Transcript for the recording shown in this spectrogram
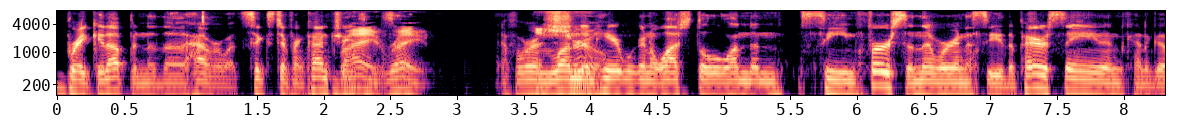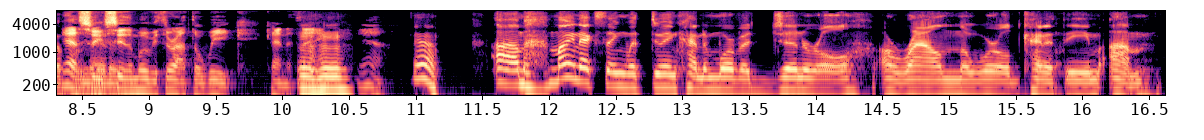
break it up into the however what six different countries. Right, right. If we're in That's London true. here, we're going to watch the London scene first, and then we're going to see the Paris scene and kind of go. Yeah, so you there see the movie throughout the week, kind of thing. Yeah, Yeah. Um, my next thing with doing kind of more of a general around the world kind of theme, um,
